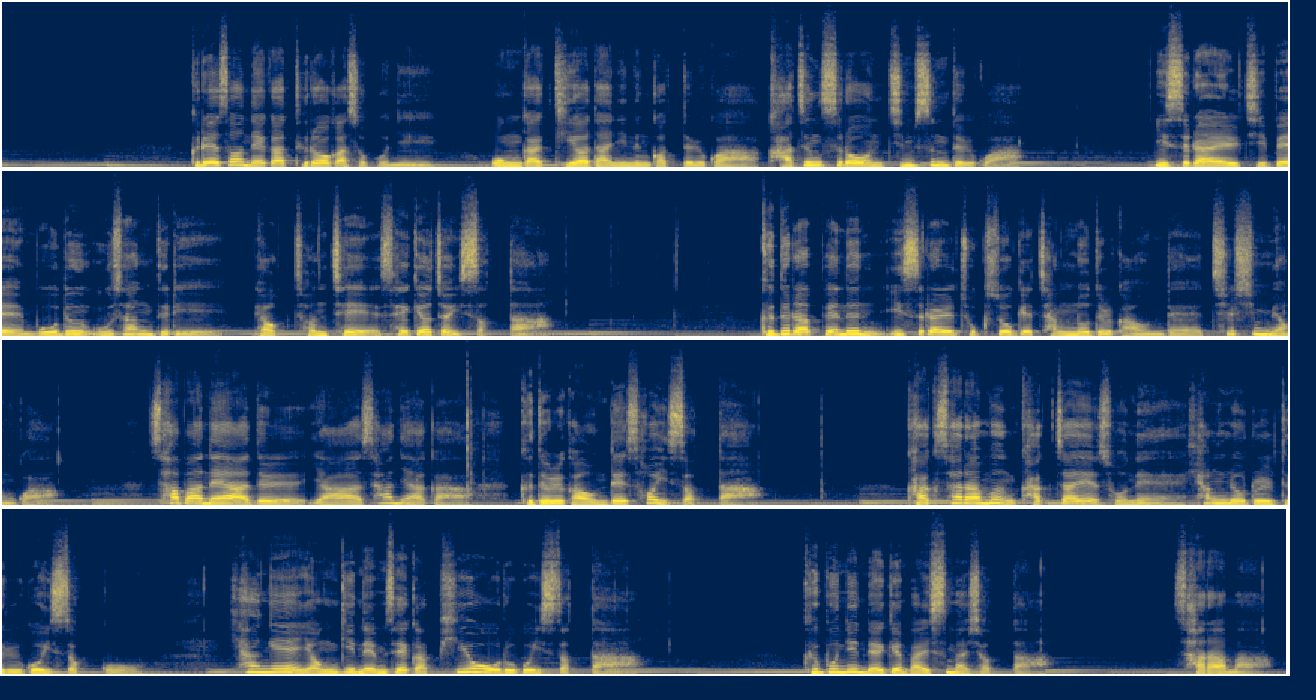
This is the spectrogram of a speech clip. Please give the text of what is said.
그래서 내가 들어가서 보니 온갖 기어다니는 것들과 가증스러운 짐승들과 이스라엘 집의 모든 우상들이 벽 전체에 새겨져 있었다. 그들 앞에는 이스라엘 족속의 장로들 가운데 70명과 사반의 아들 야사냐가 그들 가운데 서 있었다. 각 사람은 각자의 손에 향료를 들고 있었고 향의 연기 냄새가 피어오르고 있었다. 그분이 내게 말씀하셨다. 사람아,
